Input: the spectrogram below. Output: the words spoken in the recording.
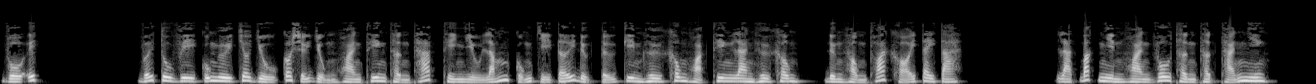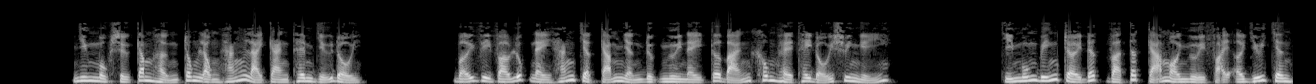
Vô ích. Với tu vi của ngươi cho dù có sử dụng hoàng thiên thần tháp thì nhiều lắm cũng chỉ tới được tử kim hư không hoặc thiên lang hư không, đừng hòng thoát khỏi tay ta. Lạc Bắc nhìn hoàng vô thần thật thản nhiên. Nhưng một sự căm hận trong lòng hắn lại càng thêm dữ dội. Bởi vì vào lúc này hắn chợt cảm nhận được người này cơ bản không hề thay đổi suy nghĩ. Chỉ muốn biến trời đất và tất cả mọi người phải ở dưới chân,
